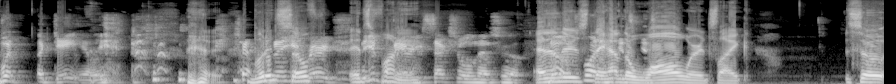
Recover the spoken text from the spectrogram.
With a gay alien. but it's so very- it's funny. Very sexual in that show. And then No, there's funny. they have It's- the it's- wall where it's like so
